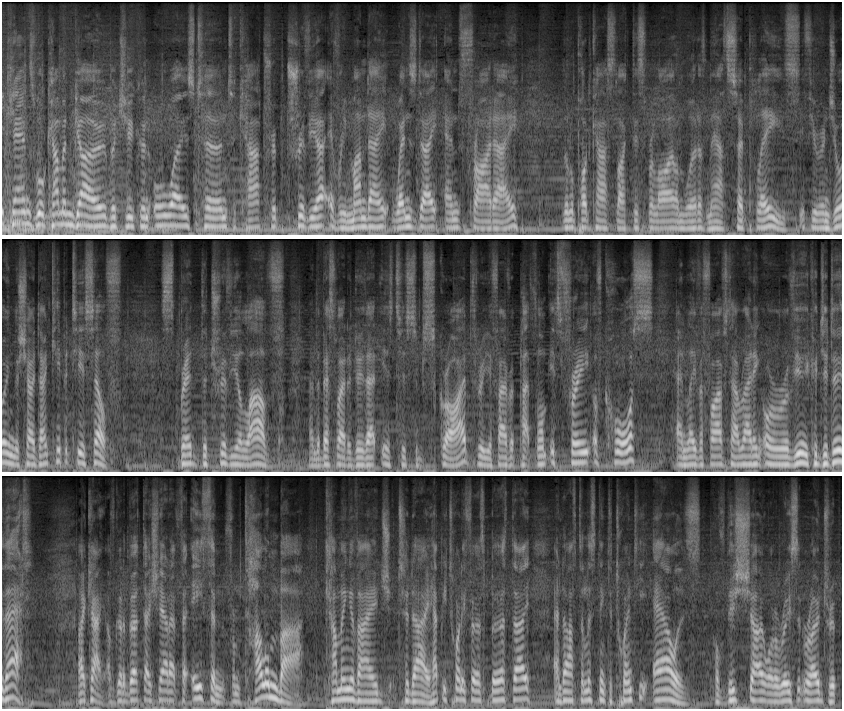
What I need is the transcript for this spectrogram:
Weekends will come and go, but you can always turn to Car Trip Trivia every Monday, Wednesday, and Friday. Little podcasts like this rely on word of mouth, so please, if you're enjoying the show, don't keep it to yourself. Spread the trivia love. And the best way to do that is to subscribe through your favourite platform. It's free, of course, and leave a five star rating or a review. Could you do that? Okay, I've got a birthday shout out for Ethan from Tullumbar, coming of age today. Happy 21st birthday. And after listening to 20 hours of this show on a recent road trip,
